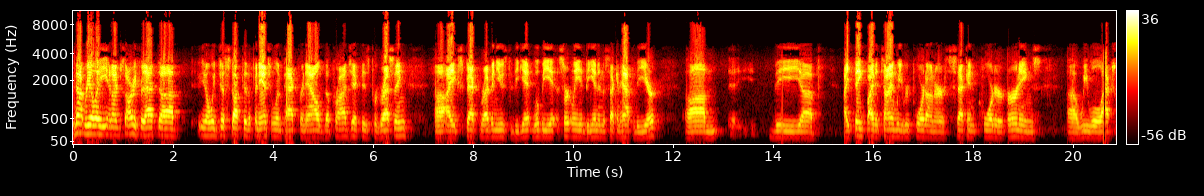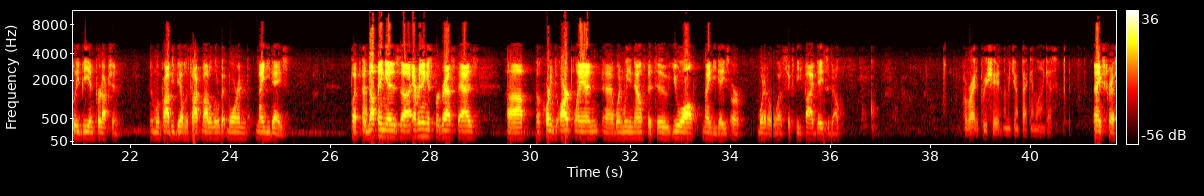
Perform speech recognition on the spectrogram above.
not really, and I'm sorry for that. Uh, You know, we've just stuck to the financial impact for now. The project is progressing. Uh, I expect revenues to begin will be certainly begin in the second half of the year. Um, the uh, I think by the time we report on our second quarter earnings, uh, we will actually be in production, and we'll probably be able to talk about a little bit more in 90 days. But nothing is uh everything has progressed as Uh, according to our plan uh, when we announced it to you all 90 days, or whatever it was, 65 days ago. All right. Appreciate it. Let me jump back in line, guys. Thanks, Chris.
